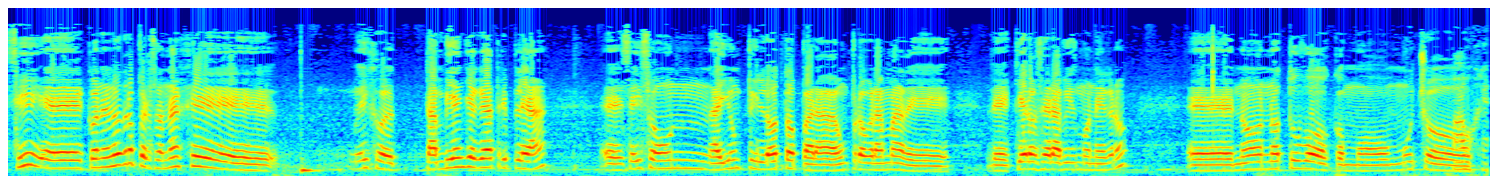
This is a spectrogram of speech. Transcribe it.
Sí, eh, con el otro personaje, hijo, también llegué a AAA. Eh, se hizo un, hay un piloto para un programa de, de Quiero ser Abismo Negro. Eh, no, no tuvo como mucho auge.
